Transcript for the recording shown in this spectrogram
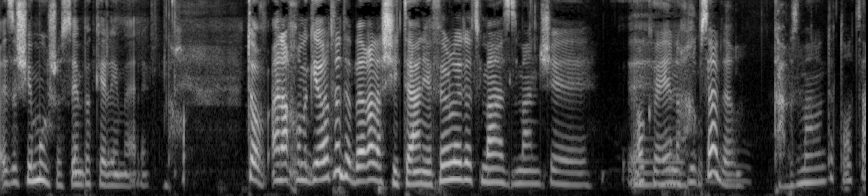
איזה שימוש עושים בכלים האלה. נכון. טוב, אנחנו מגיעות לדבר על השיטה, אני אפילו לא יודעת מה הזמן ש... אוקיי, אה, אנחנו בסדר. כמה זמן עוד את רוצה?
